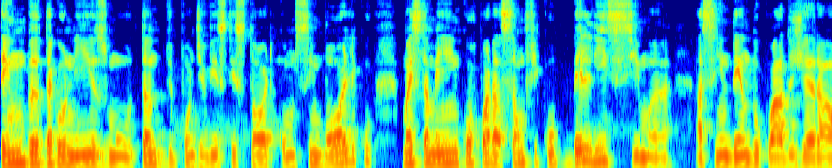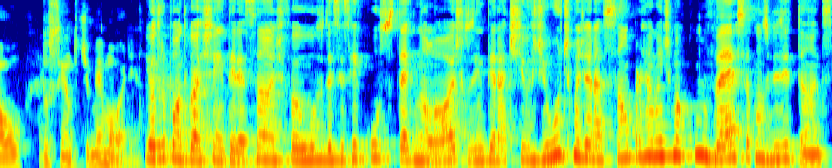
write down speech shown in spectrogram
tem um protagonismo tanto do ponto de vista histórico como simbólico, mas também a incorporação ficou belíssima assim dentro do quadro geral do centro de memória. E outro ponto que eu achei interessante foi o uso desses recursos tecnológicos interativos de última geração para realmente uma conversa com os visitantes.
